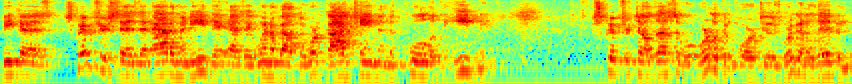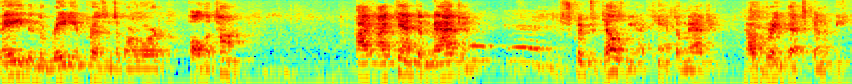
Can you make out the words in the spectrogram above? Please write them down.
Because Scripture says that Adam and Eve, they, as they went about their work, God came in the cool of the evening. Scripture tells us that what we're looking forward to is we're going to live and bathe in the radiant presence of our Lord all the time. I, I can't imagine, Scripture tells me I can't imagine how great that's going to be.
